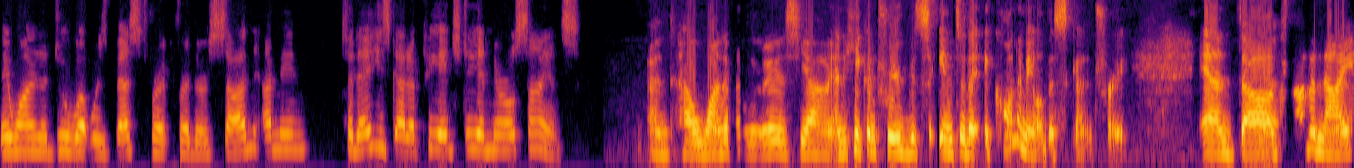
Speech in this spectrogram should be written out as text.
They wanted to do what was best for for their son. I mean, today he's got a PhD in neuroscience and how wonderful it is. Yeah, and he contributes into the economy of this country. And uh, yes. the other night.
